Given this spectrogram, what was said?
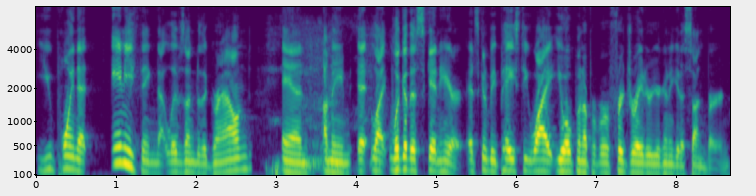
you point at anything that lives under the ground and I mean, it, like, look at this skin here. It's going to be pasty white. You open up a refrigerator, you're going to get a sunburn.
